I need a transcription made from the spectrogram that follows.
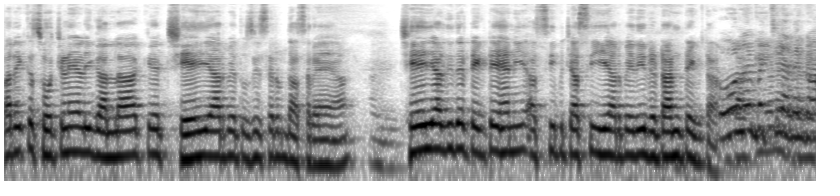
ਪਰ ਇੱਕ ਸੋਚਣੇ ਵਾਲੀ ਗੱਲ ਆ ਕਿ 6000 ਰੁਪਏ ਤੁਸੀਂ ਸਿਰਫ ਦੱਸ ਰਹੇ ਆ। 6000 ਦੀ ਤਾਂ ਟਿਕਟ ਹੈ ਨਹੀਂ 80 85000 ਰੁਪਏ ਦੀ ਰਿਟਰਨ ਟਿਕਟ ਆ। ਉਹਨੇ ਬੱਚਿਆਂ ਨੇ ਗਾਂ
